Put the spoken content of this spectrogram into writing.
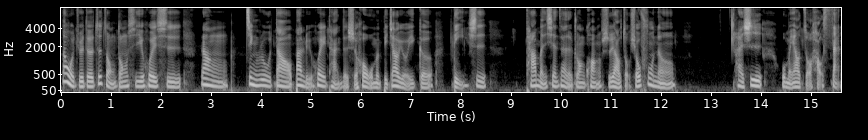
那我觉得这种东西会是让进入到伴侣会谈的时候，我们比较有一个底，是他们现在的状况是要走修复呢，还是我们要走好散？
